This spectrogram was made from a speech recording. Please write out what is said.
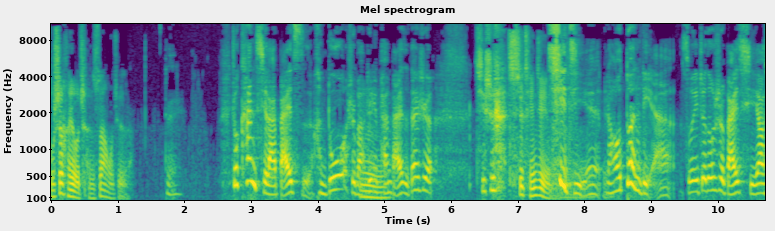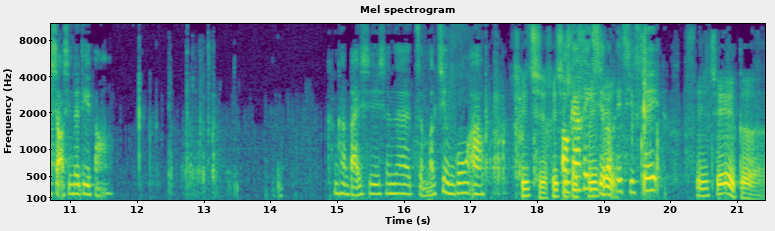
不是很有成算，我觉得。对。就看起来白子很多是吧？这一盘白子，但是其实 气挺紧，气紧，然后断点，所以这都是白棋要小心的地方。看看白棋现在怎么进攻啊？黑棋，黑棋哦，该黑棋了，黑棋飞，飞这个。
